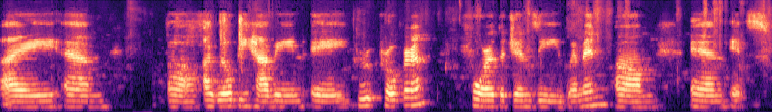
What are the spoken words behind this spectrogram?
I am, uh, I will be having a group program for the Gen Z women, um, and it's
